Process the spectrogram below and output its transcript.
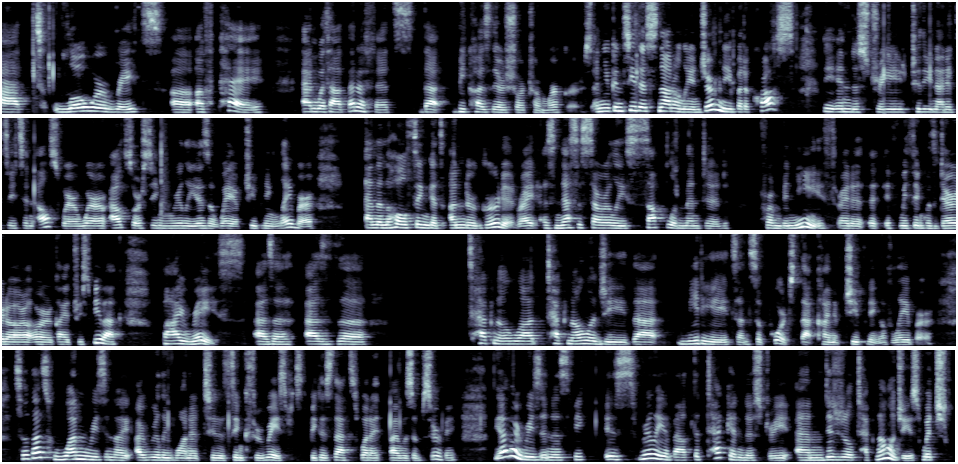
at lower rates uh, of pay and without benefits that because they're short-term workers. And you can see this not only in Germany but across the industry to the United States and elsewhere where outsourcing really is a way of cheapening labor. And then the whole thing gets undergirded, right, as necessarily supplemented from beneath, right? If we think with Derrida or Gayatri Spivak, by race as a as the technolo- technology that mediates and supports that kind of cheapening of labor. So that's one reason I, I really wanted to think through race because that's what I, I was observing. The other reason is be, is really about the tech industry and digital technologies, which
